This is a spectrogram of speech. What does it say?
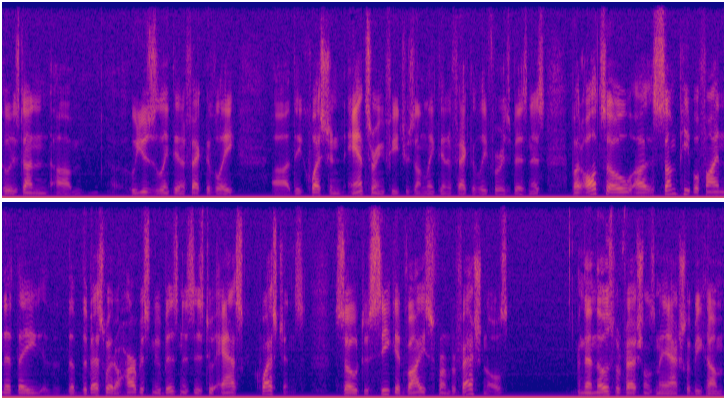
who has done um, who uses LinkedIn effectively uh, the question answering features on LinkedIn effectively for his business. But also, uh, some people find that they the, the best way to harvest new business is to ask questions. So to seek advice from professionals, and then those professionals may actually become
